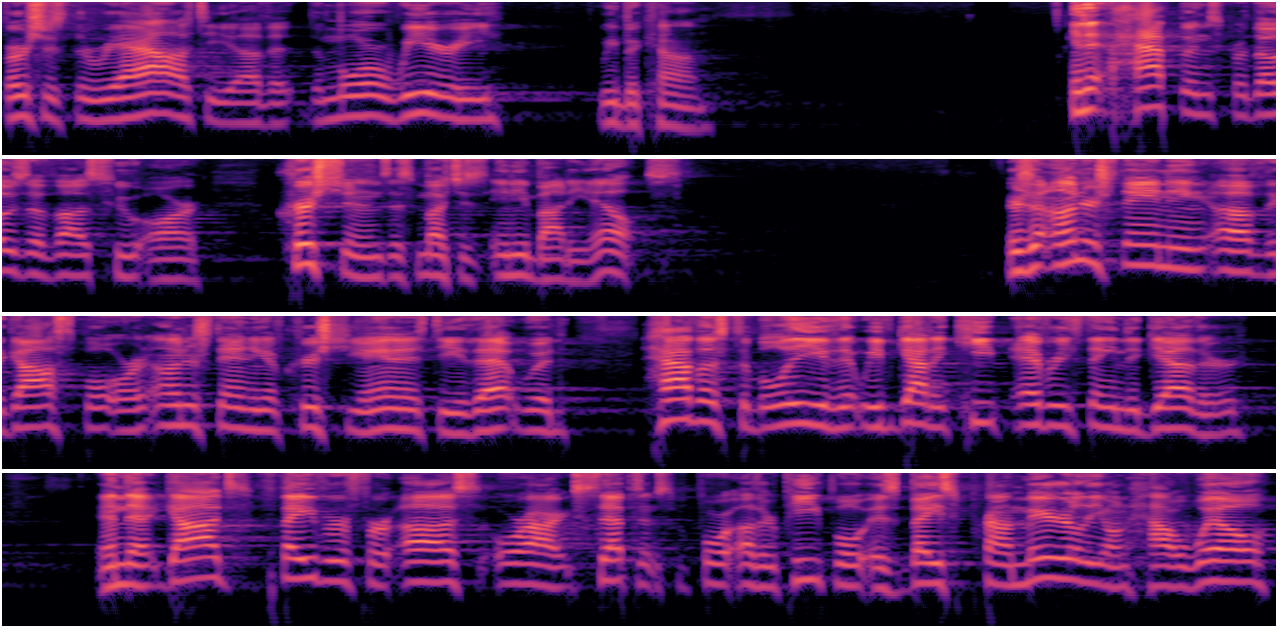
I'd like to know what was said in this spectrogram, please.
versus the reality of it, the more weary we become. And it happens for those of us who are Christians as much as anybody else. There's an understanding of the gospel or an understanding of Christianity that would have us to believe that we've got to keep everything together and that God's favor for us or our acceptance before other people is based primarily on how well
